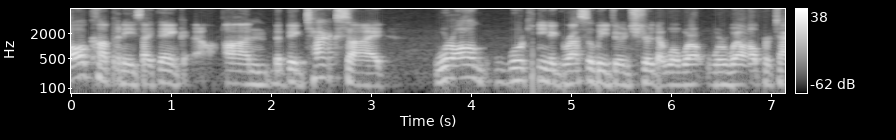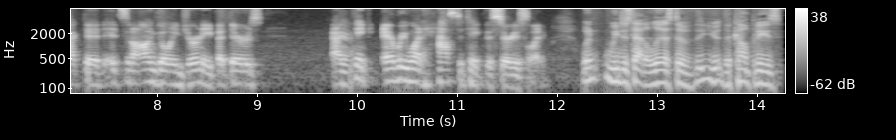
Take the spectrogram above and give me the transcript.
all companies, I think, on the big tech side, we're all working aggressively to ensure that we're, we're well protected. It's an ongoing journey, but there's I think everyone has to take this seriously. When we just had a list of the, the, companies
